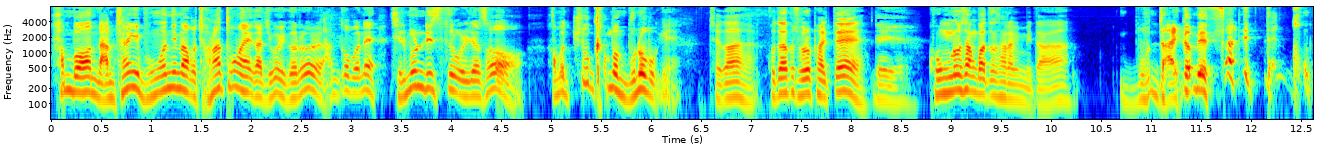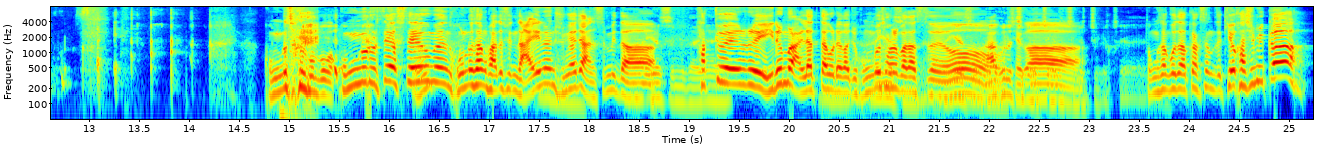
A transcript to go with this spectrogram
한번 남창희 부모님하고 전화 통화해가지고 이거를 한꺼번에 질문 리스트를 올려서 한번 쭉 한번 물어보게. 제가 고등학교 졸업할 때 네, 예. 공로상 받은 사람입니다. 뭐 나이가 몇 살인데 공로상. 공로상 뭐 공로를 세, 세우면 공로상 받을 수 있는 나이는 중요하지 않습니다. 알겠습니다. 예. 학교의 이름을 알렸다고 그래가지고 공로상을 알겠습니다. 받았어요. 알겠습니다. 아, 그렇지, 제가 그렇지, 그렇지, 그렇지. 동산고등학교 학생들 기억하십니까?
